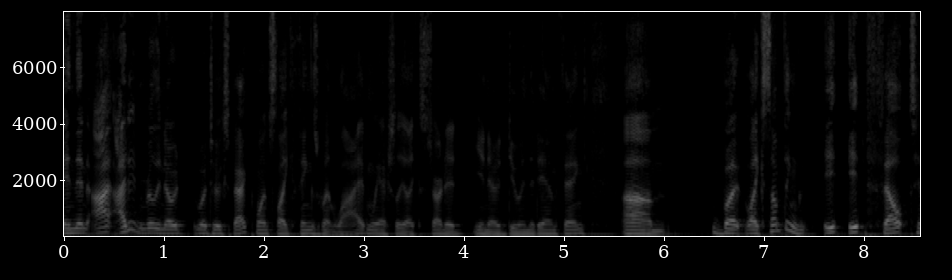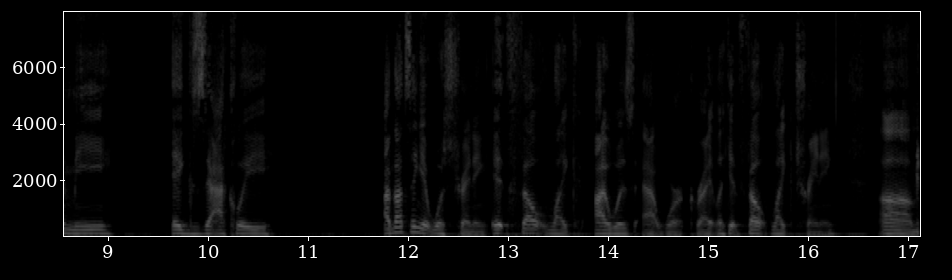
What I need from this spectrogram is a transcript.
and then I, I didn't really know what to expect once like things went live and we actually like started you know doing the damn thing. Um but like something it, it felt to me exactly i'm not saying it was training. It felt like i was at work right? Like it felt like training. Um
